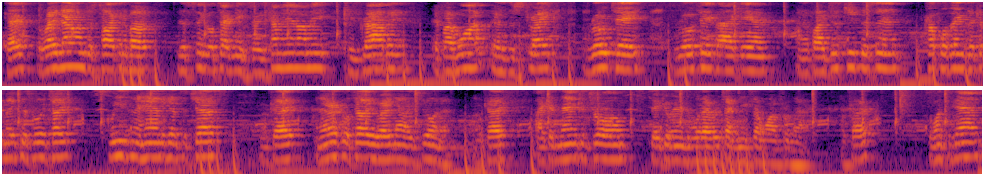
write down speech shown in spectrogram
okay? But right now I'm just talking about this single technique. So he's coming in on me, he's grabbing. If I want, there's the strike, rotate, rotate back in. And if I just keep this in, a couple things that can make this really tight, squeezing the hand against the chest, okay? And Eric will tell you right now he's doing it, okay? I can then control them, take them into whatever techniques I want from there, okay? So once again,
